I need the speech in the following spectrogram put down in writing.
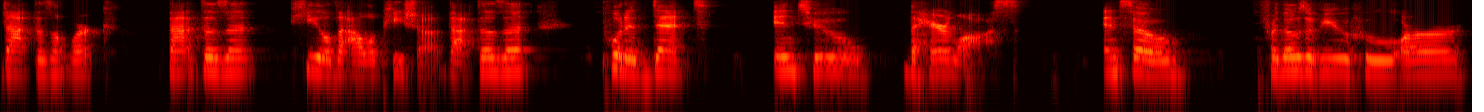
that doesn't work. That doesn't heal the alopecia. That doesn't put a dent into the hair loss. And so for those of you who are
